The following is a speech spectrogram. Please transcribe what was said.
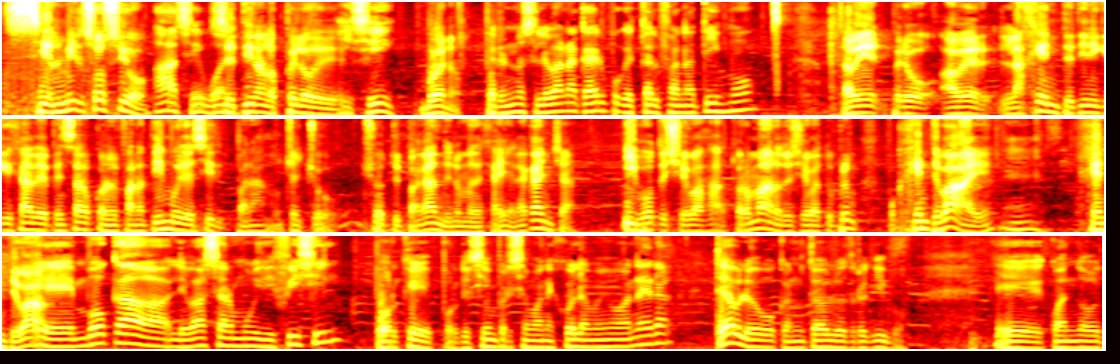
100.000 socios, Ah, sí, bueno. se tiran los pelos de... Y sí, Bueno, pero no se le van a caer porque está el fanatismo. Está bien, pero a ver, la gente tiene que dejar de pensar con el fanatismo y decir, pará muchacho, yo estoy pagando y no me dejáis a la cancha. Y vos te llevas a tu hermano, te llevas a tu primo. Porque gente va, ¿eh? eh. Gente va. Eh, en Boca le va a ser muy difícil. ¿Por qué? Porque siempre se manejó de la misma manera. Te hablo de Boca, no te hablo de otro equipo. Eh, cuando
